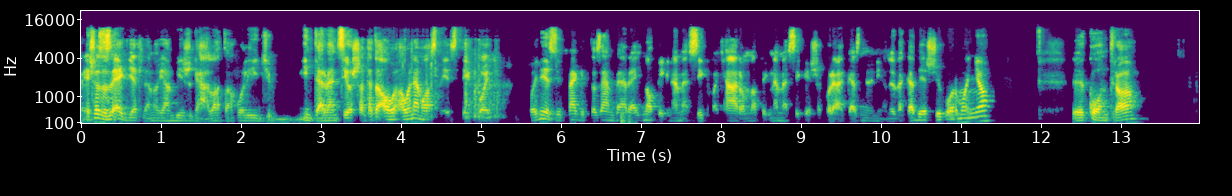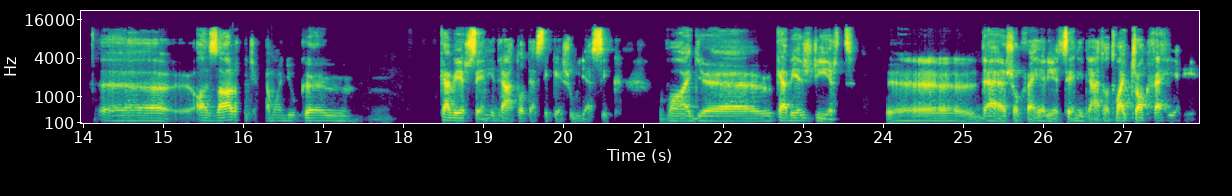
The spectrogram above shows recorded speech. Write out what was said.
és ez az egyetlen olyan vizsgálat, ahol így intervenciósan, tehát ahol, ahol nem azt nézték, hogy, hogy nézzük meg, itt az ember egy napig nem eszik, vagy három napig nem eszik, és akkor elkezd nőni a növekedési hormonja, kontra azzal, hogyha mondjuk kevés szénhidrátot eszik és úgy eszik, vagy kevés zsírt, de sok fehérjét, szénhidrátot, vagy csak fehérjét.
